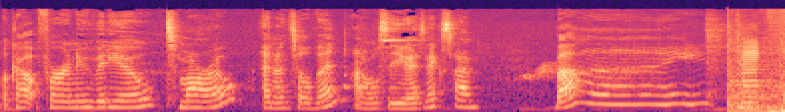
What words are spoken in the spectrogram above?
Look out for a new video tomorrow, and until then, I will see you guys next time. Bye!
